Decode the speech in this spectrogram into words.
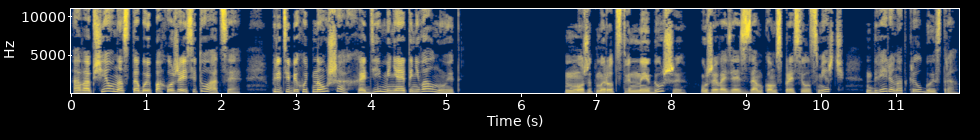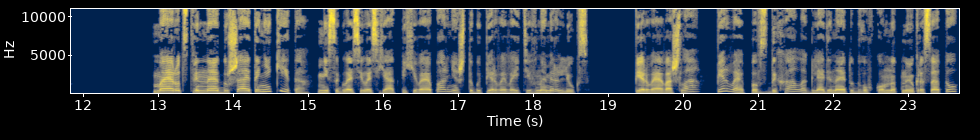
«А вообще у нас с тобой похожая ситуация. При тебе хоть на ушах ходи, меня это не волнует». «Может, мы родственные души?» Уже возясь с замком, спросил Смерч. Дверь он открыл быстро. «Моя родственная душа — это Никита», — не согласилась я, отпихивая парня, чтобы первой войти в номер люкс. Первая вошла, Первая повздыхала, глядя на эту двухкомнатную красоту,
